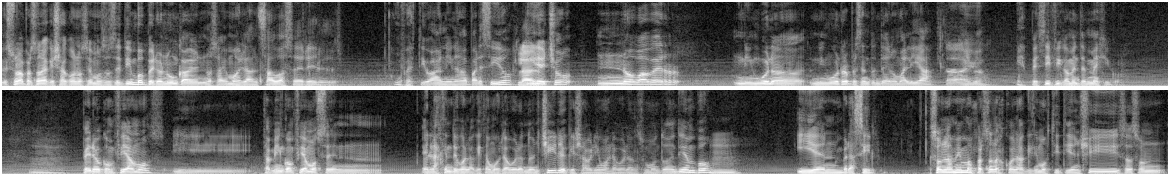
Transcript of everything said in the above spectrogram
es una persona que ya conocemos hace tiempo, pero nunca nos habíamos lanzado a hacer el, un festival ni nada parecido. Claro. Y de hecho, no va a haber ninguna, ningún representante de anomalía Ah, específicamente en México. Mm. Pero confiamos y también confiamos en, en la gente con la que estamos laborando en Chile, que ya venimos laborando hace un montón de tiempo, Mm. Y en Brasil. Son las mismas personas con las que hicimos TTNG, o sea, son,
